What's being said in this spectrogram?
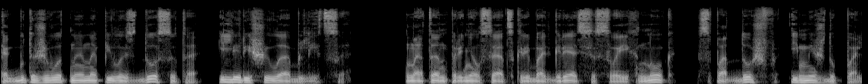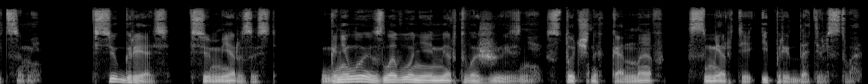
как будто животное напилось досыта или решило облиться. Натан принялся отскребать грязь со своих ног, с подошв и между пальцами. Всю грязь, всю мерзость, гнилое зловоние мертвой жизни, сточных канав, смерти и предательства.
